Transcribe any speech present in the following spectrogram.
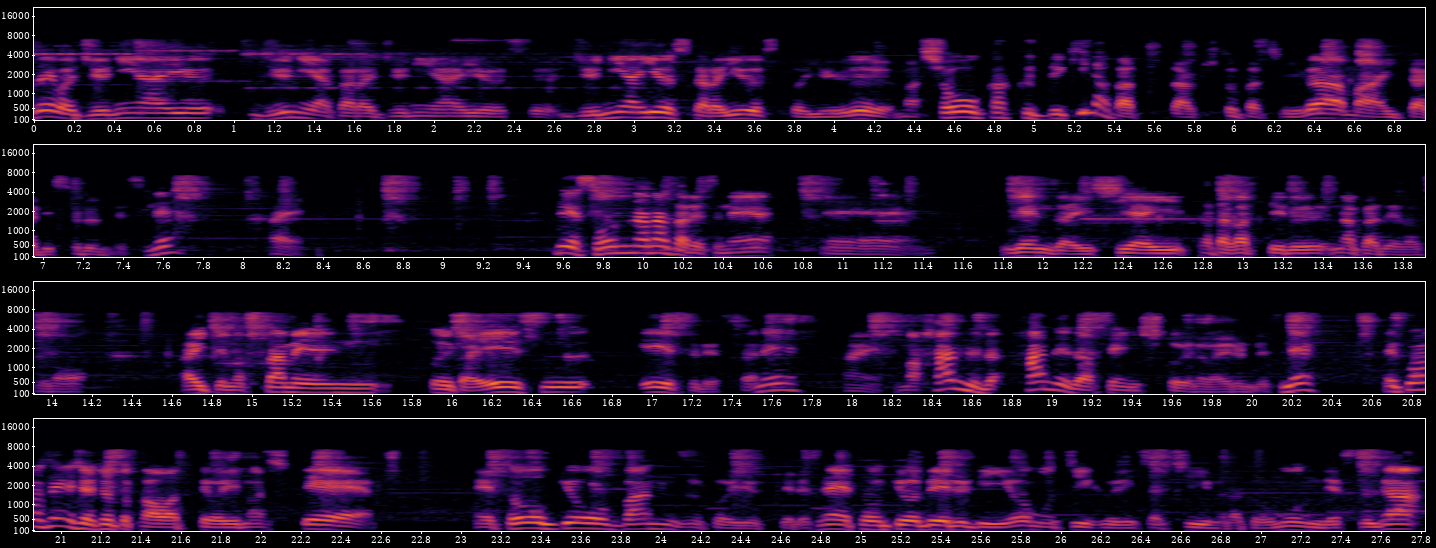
例えばジュニアユ、ジュニアからジュニアユース、ジュニアユースからユースという、まあ、昇格できなかった人たちが、まあ、いたりするんですね。はい。で、そんな中ですね、えー、現在試合戦っている中でのその、相手のスタメンというかエース、エースですかね。はい。まあ、羽田、羽田選手というのがいるんですね。で、この選手はちょっと変わっておりまして、東京ヴァンズと言ってですね、東京ヴェルディをモチーフにしたチームだと思うんですが、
